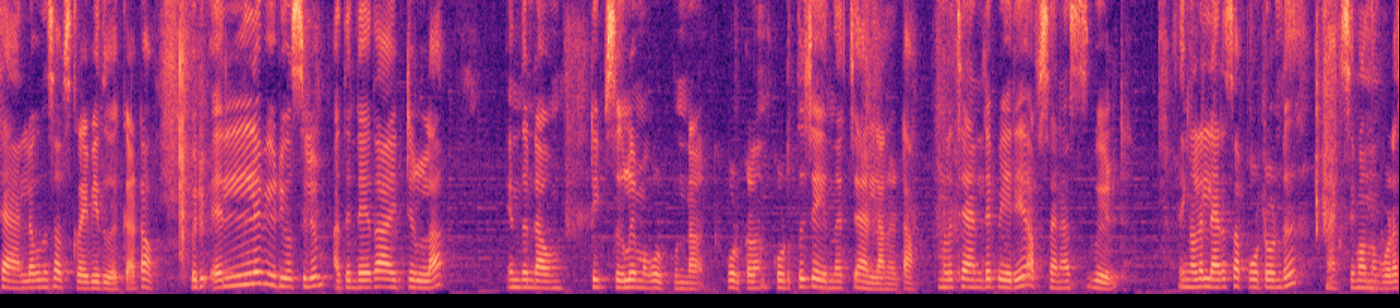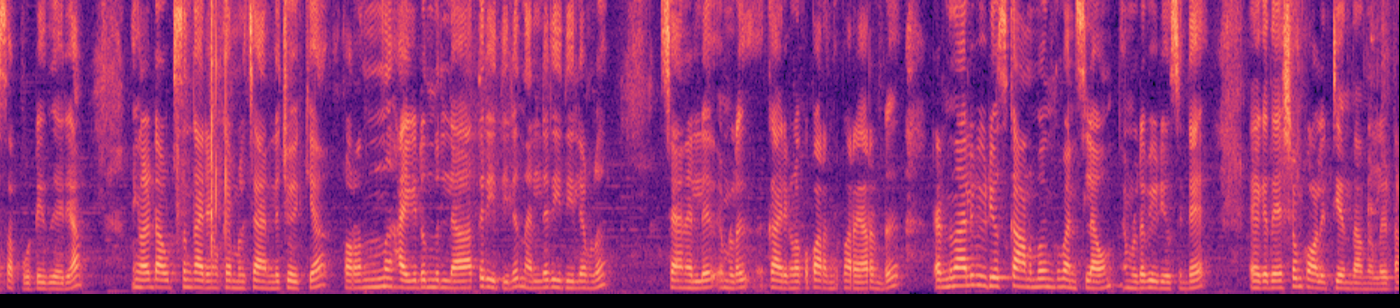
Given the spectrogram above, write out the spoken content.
ചാനലൊന്ന് ഒന്ന് സബ്സ്ക്രൈബ് ചെയ്ത് വെക്കുക കേട്ടോ. ഒരു എല്ലാ വീഡിയോസിലും അതിന്റേതായിട്ടുള്ള എന്തുണ്ടാവും? ടിപ്സുകൾ നമ്മൾ കൊടുക്കുന്ന കൊടുക്കണം കൊടുത്ത് ചെയ്യുന്ന ചാനലാണ് കേട്ടോ. നമ്മളെ ചാനലിന്റെ പേര് അഫ്സാനാസ് വേൾഡ്. നിങ്ങളെല്ലാവരും സപ്പോർട്ട് കൊണ്ട് മാക്സിമം ഒന്നും കൂടെ സപ്പോർട്ട് ചെയ്ത് തരിക. നിങ്ങളുടെ ഡൗട്ട്സും കാര്യങ്ങളൊക്കെ നമ്മൾ ചാനലിൽ ചോദിക്കുക. തുറന്ന് ഹൈഡൊന്നും ഇല്ലാത്ത രീതിയിൽ നല്ല രീതിയിൽ നമ്മൾ ചാനലിൽ നമ്മൾ കാര്യങ്ങളൊക്കെ പറഞ്ഞ് പറയാറുണ്ട്. രണ്ട് നാല് വീഡിയോസ് കാണുമ്പോൾ നമുക്ക് മനസ്സിലാവും നമ്മളുടെ വീഡിയോസിന്റെ ഏകദേശം ക്വാളിറ്റി എന്താണെന്നുള്ളത് കേട്ടോ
